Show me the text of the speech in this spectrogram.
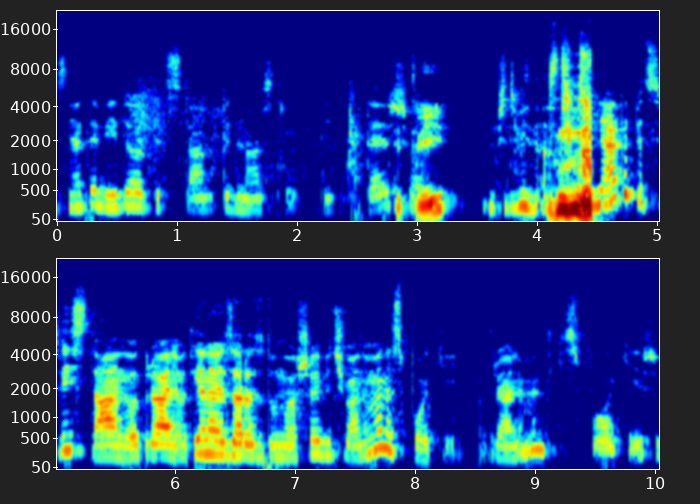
Зняти відео під стан, під настрій, під те, Під що... твій? Під мій настрій. Зняти під свій стан. От реально, от я навіть зараз думаю, що я відчуваю. Ну, в мене спокій. От реально, в мене такий спокій, що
